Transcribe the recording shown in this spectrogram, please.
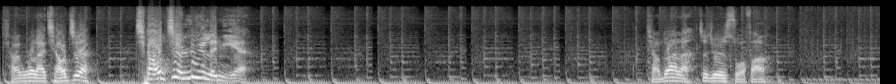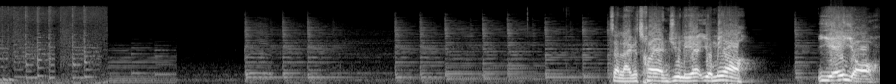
传过来，乔治，乔治绿了你，抢断了，这就是锁防，再来个超远距离，有没有？也有。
